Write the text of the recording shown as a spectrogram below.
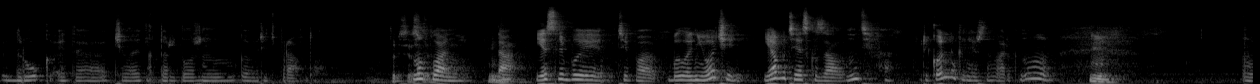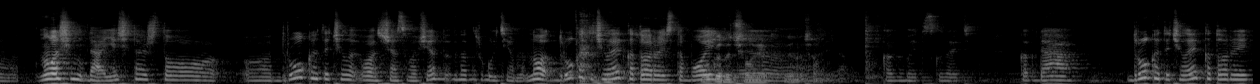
друг — это человек, который должен говорить правду. То есть, Ну, в если- плане, Мгм. да. Если бы, типа, было не очень, я бы тебе сказала, ну, типа, прикольно, конечно, Марк, ну, М, вот. ну, в общем, да, я считаю, что э, друг это человек, вот сейчас вообще на другую тему, но друг это человек, который с тобой, Друг это человек, э, для начала. как бы это сказать, когда друг это человек, который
